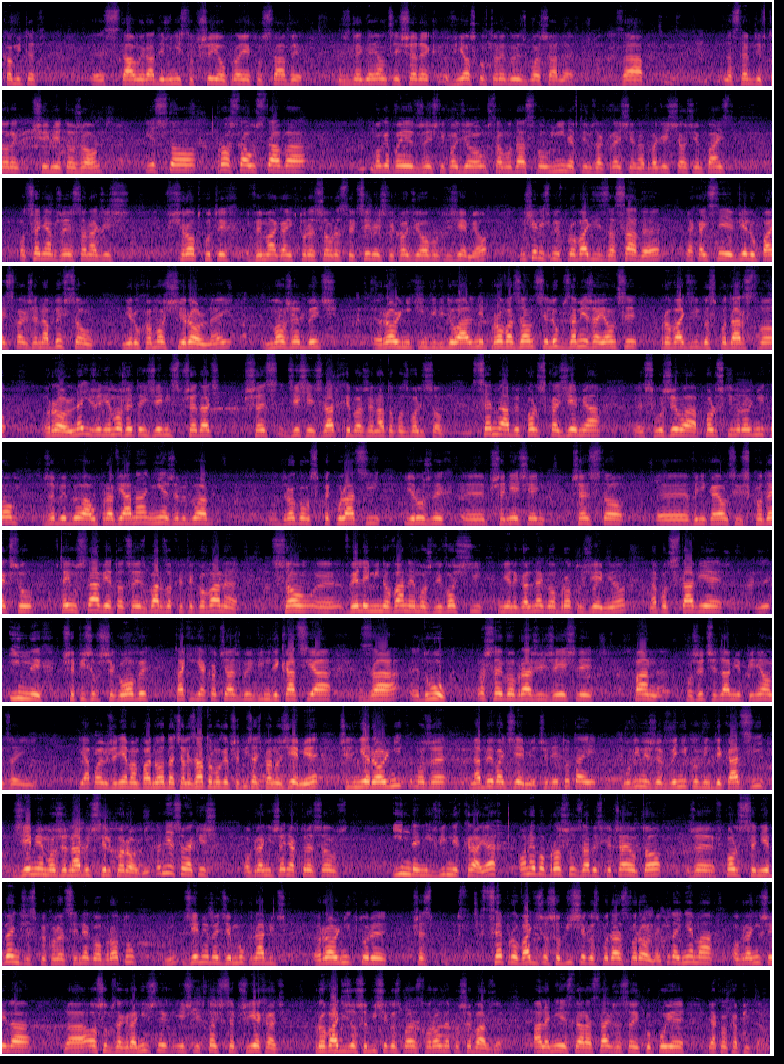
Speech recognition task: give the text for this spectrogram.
Komitet e, Stały Rady Ministrów przyjął projekt ustawy uwzględniającej szereg wniosków, które były zgłaszane. Za następny wtorek przyjmie to rząd. Jest to prosta ustawa. Mogę powiedzieć, że jeśli chodzi o ustawodawstwo unijne w tym zakresie na 28 państw, oceniam, że jest ona gdzieś w środku tych wymagań, które są restrykcyjne, jeśli chodzi o obrót ziemią. Musieliśmy wprowadzić zasadę, jaka istnieje w wielu państwach, że nabywcą nieruchomości rolnej może być rolnik indywidualny prowadzący lub zamierzający prowadzić gospodarstwo rolne i że nie może tej ziemi sprzedać przez 10 lat, chyba że na to pozwoli sąd. Chcemy, aby polska ziemia e, służyła polskim rolnikom, żeby była uprawiana, nie żeby była drogą spekulacji i różnych e, przeniesień, często wynikających z kodeksu. W tej ustawie to, co jest bardzo krytykowane, są e, wyeliminowane możliwości nielegalnego obrotu ziemią na podstawie e, innych przepisów szczegółowych, takich jak chociażby windykacja za e, dług. Proszę sobie wyobrazić, że jeśli Pan pożyczy dla mnie pieniądze i ja powiem, że nie mam panu oddać, ale za to mogę przepisać panu ziemię, czyli nie rolnik może nabywać ziemię. Czyli tutaj mówimy, że w wyniku windykacji ziemię może nabyć tylko rolnik. To nie są jakieś ograniczenia, które są inne niż w innych krajach. One po prostu zabezpieczają to, że w Polsce nie będzie spekulacyjnego obrotu. Ziemię będzie mógł nabyć rolnik, który przez chce prowadzić osobiście gospodarstwo rolne. I tutaj nie ma ograniczeń dla, dla osób zagranicznych. Jeśli ktoś chce przyjechać, prowadzić osobiście gospodarstwo rolne, proszę bardzo. Ale nie jest teraz tak, że sobie kupuje jako kapitał.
